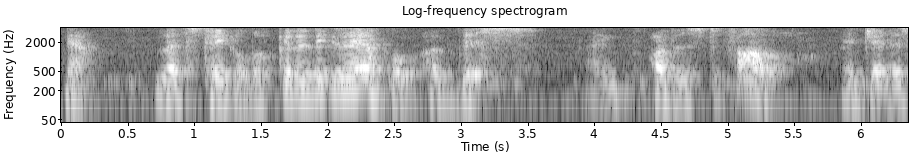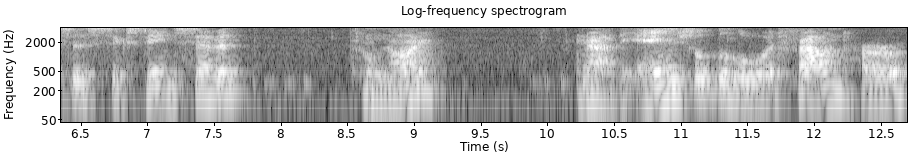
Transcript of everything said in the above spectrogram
Now, let's take a look at an example of this and others to follow. In Genesis 16 7 through 9, now the angel of the Lord found her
